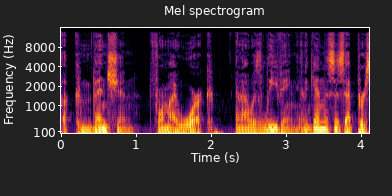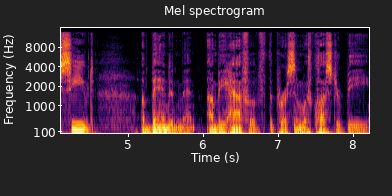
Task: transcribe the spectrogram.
a convention for my work and I was leaving. And again, this is that perceived abandonment on behalf of the person with cluster B,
